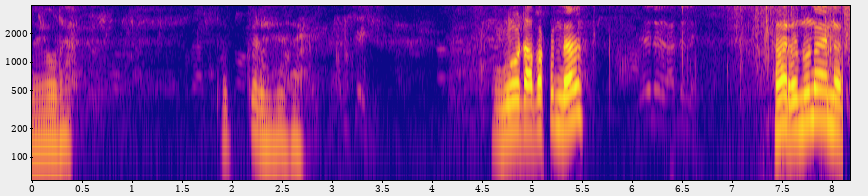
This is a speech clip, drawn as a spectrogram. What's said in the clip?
దేవుడా ఎక్కడ ఇంకోటి ఆ పక్క ఉందా? రెండు ఉన్నాయన్నారు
